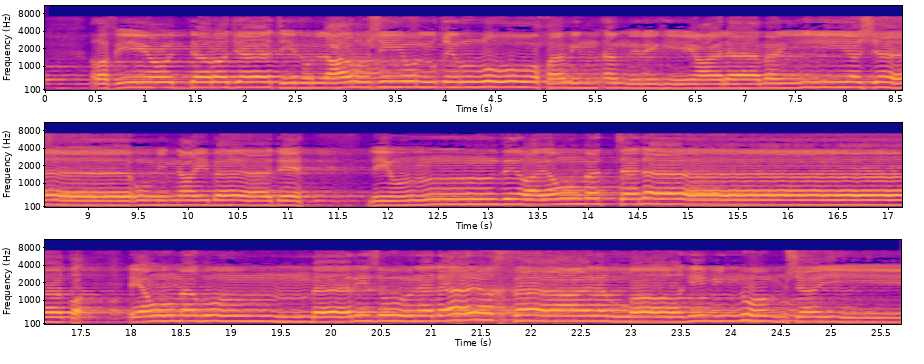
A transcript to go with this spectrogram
رفيع الدرجات ذو العرش يلقي الروح من أمره على من يشاء من عباده لينذر يوم التلاق. يوم هم بارزون لا يخفى على الله منهم شيء.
